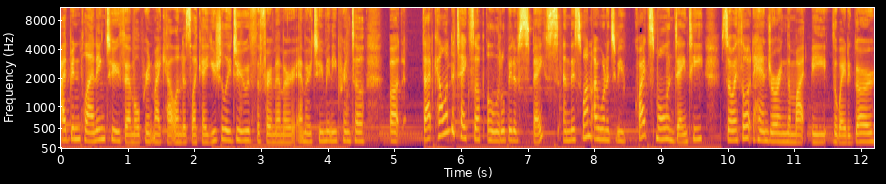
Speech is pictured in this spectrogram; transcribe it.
I'd been planning to thermal print my calendars like I usually do with the Phomemo MO2 mini printer, but that calendar takes up a little bit of space, and this one I wanted to be quite small and dainty, so I thought hand drawing them might be the way to go.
